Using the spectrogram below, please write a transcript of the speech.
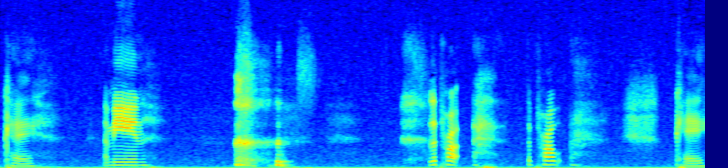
Okay. I mean, the pro. The prob. Okay.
